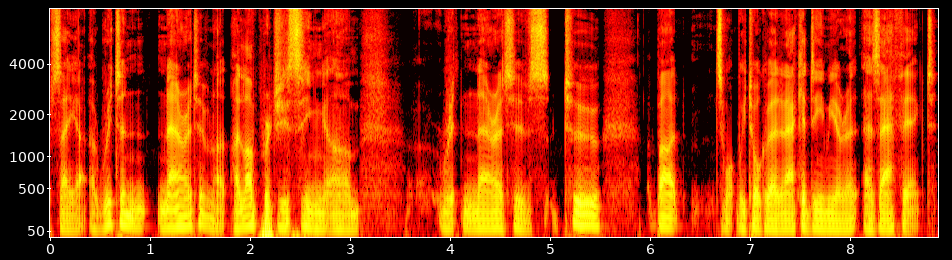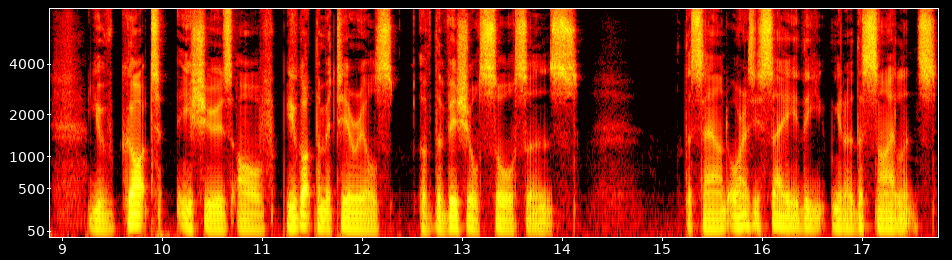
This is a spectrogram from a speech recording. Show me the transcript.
say, a, a written narrative. And I, I love producing um, written narratives too, but it's what we talk about in academia as affect. You've got issues of, you've got the materials of the visual sources the sound, or as you say, the you know the silence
